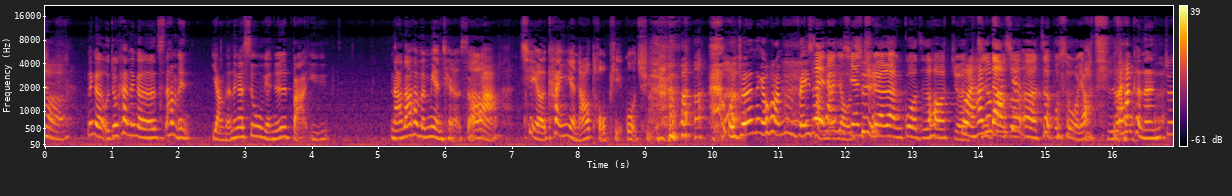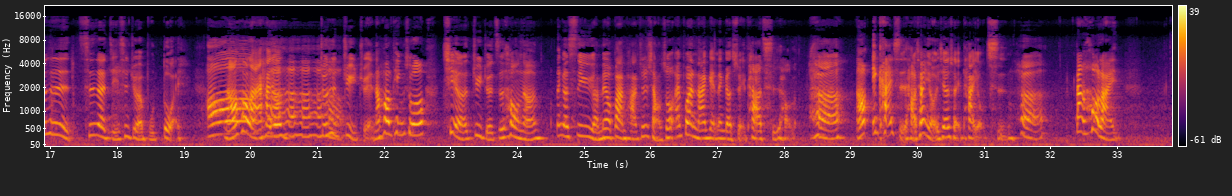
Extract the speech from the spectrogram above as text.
那个我就看那个他们养的那个事务员，就是把鱼拿到他们面前的时候啊。企鹅看一眼，然后头撇过去。我觉得那个画面非常的有趣。所以他先确认过之后，觉得对，他就发现呃，这不是我要吃的。对，他可能就是吃了几次觉得不对，哦，然后后来他就就是拒绝。然后听说企鹅拒绝之后呢，那个饲育员没有办法，就是想说，哎，不然拿给那个水獭吃好了。然后一开始好像有一些水獭有吃，但后来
